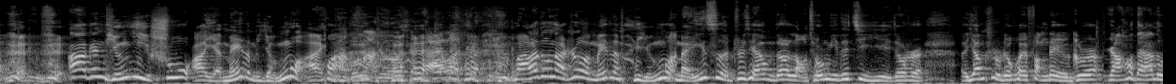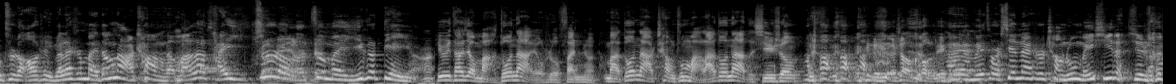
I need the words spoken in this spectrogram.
阿根廷一输啊，也没怎么赢过啊。马拉多纳就到前台了。马拉多纳之后没怎么赢过。每一次之前我们都是老球迷的记忆，就是呃央视就会放这个歌，然后大家都知道哦，这原来是麦当娜唱的，完了才知道了这么一个电影。因为他叫马多纳，有时候翻成马多纳唱出马拉多纳的心声，这个绕口令。哎，没错，现在是唱出梅西的心声，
